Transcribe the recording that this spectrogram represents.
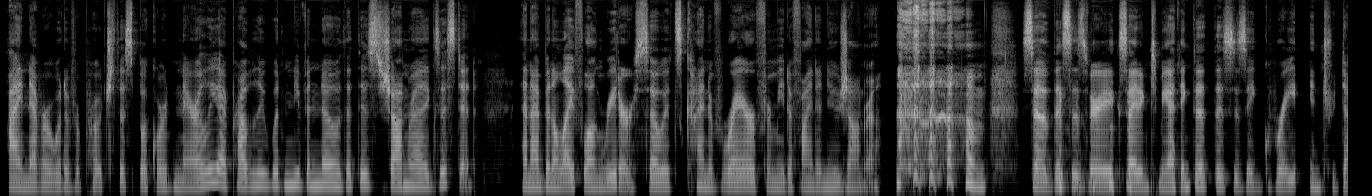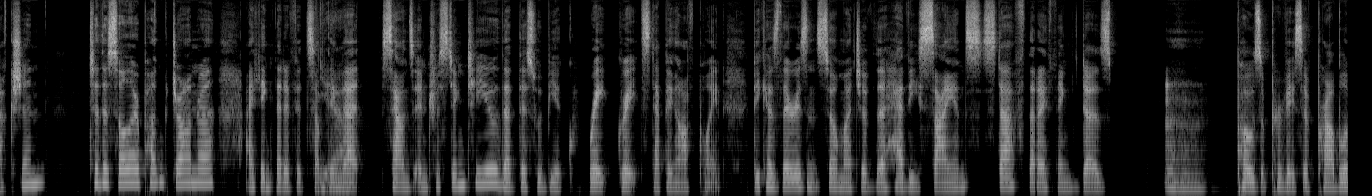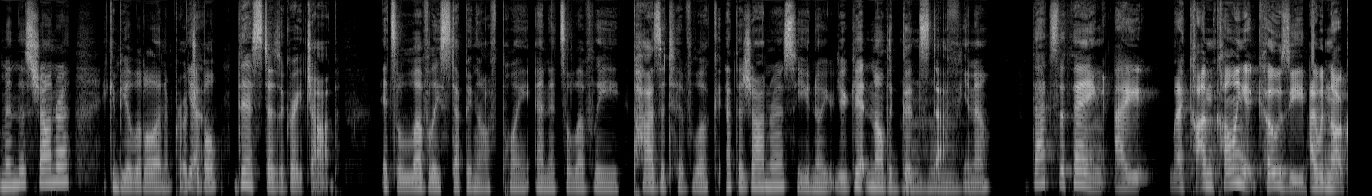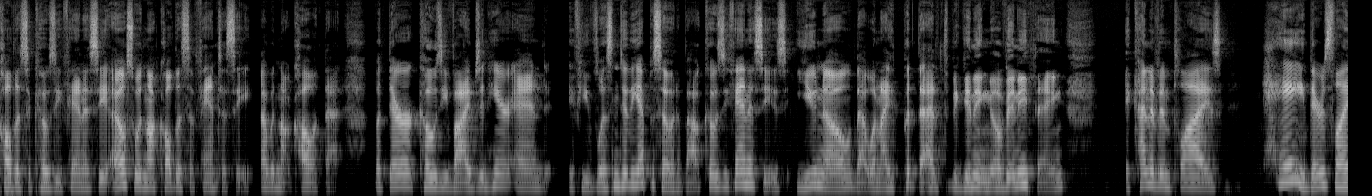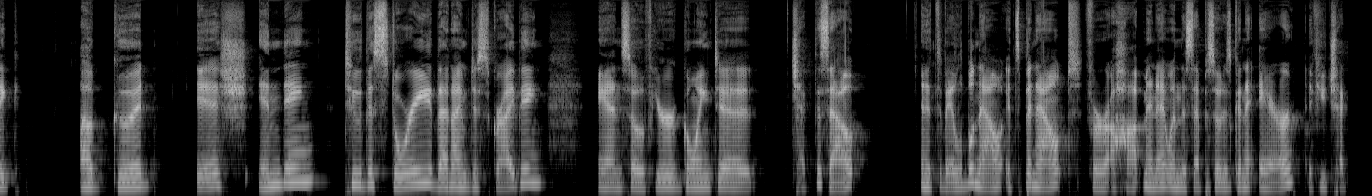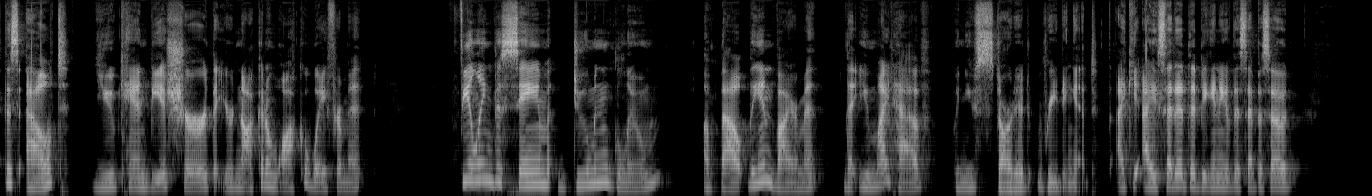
I never would have approached this book ordinarily. I probably wouldn't even know that this genre existed. And I've been a lifelong reader, so it's kind of rare for me to find a new genre. um, so this is very exciting to me. I think that this is a great introduction to the solar punk genre. I think that if it's something Yeah. that sounds interesting to you, that this would be a great, great stepping off point because there isn't so much of the heavy science stuff that I think does Mm-hmm. pose a pervasive problem in this genre. It can be a little unapproachable. This does a great job. It's a lovely stepping off point and it's a lovely positive look at the genre. So, you know, you're, you're getting all the good stuff, Mhm. you know? That's the thing. I like I'm calling it cozy. I would not call this a cozy fantasy. I also would not call this a fantasy. I would not call it that. But there are cozy vibes in here and if you've listened to the episode about cozy fantasies, you know that when I put that at the beginning of anything, it kind of implies, hey, there's like a good-ish ending to the story that I'm describing. And so if you're going to check this out, and it's available now. It's been out for a hot minute when this episode is going to air. If you check this out, you can be assured that you're not going to walk away from it feeling the same doom and gloom about the environment that you might have when you started reading it. I, I said at the beginning of this episode,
